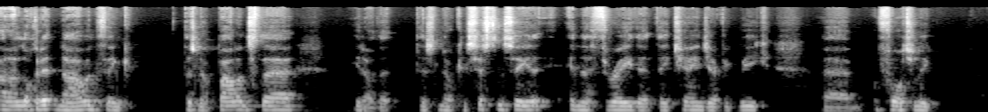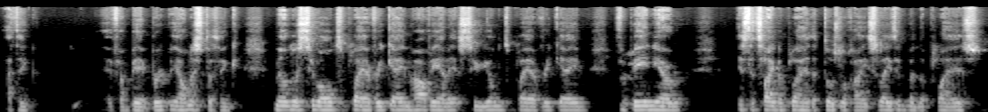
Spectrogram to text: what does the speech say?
And I look at it now and think there's no balance there. You know that there's no consistency in the three that they change every week. Um, unfortunately, I think if I'm being brutally honest, I think Milner's too old to play every game. Harvey Elliott's too young to play every game. Fabinho is the type of player that does look isolated when the players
